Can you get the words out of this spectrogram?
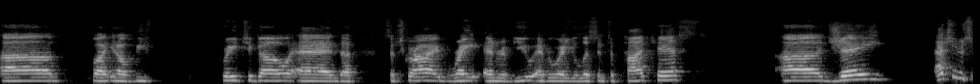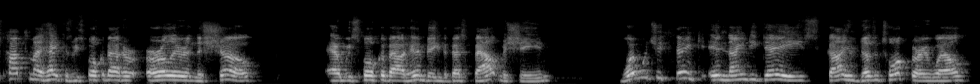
But you know, be free to go and subscribe, rate, and review everywhere you listen to podcasts. Jay, actually, just popped in my head because we spoke about her earlier in the show, and we spoke about him being the best bout machine. What would you think in 90 days, guy who doesn't talk very well,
